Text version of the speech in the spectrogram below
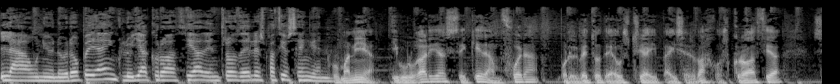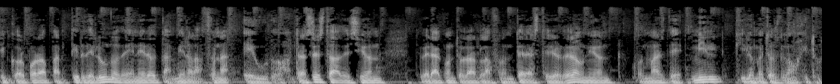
La Unión Europea incluye a Croacia dentro del espacio Schengen. Rumanía y Bulgaria se quedan fuera por el veto de Austria y Países Bajos. Croacia se incorpora a partir del 1 de enero también a la zona euro. Tras esta adhesión, deberá controlar la frontera exterior de la Unión con más de mil kilómetros de longitud.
